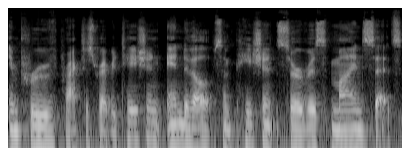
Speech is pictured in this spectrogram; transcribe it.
improve practice reputation, and develop some patient service mindsets.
